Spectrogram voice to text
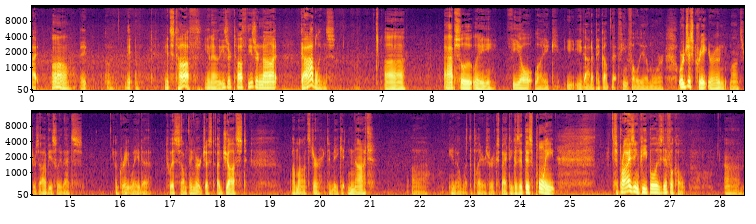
I oh it, it it's tough. You know, these are tough. These are not goblins. Uh, absolutely feel like you, got to pick up that fiend folio more, or just create your own monsters. Obviously, that's a great way to twist something, or just adjust a monster to make it not, uh, you know, what the players are expecting. Because at this point surprising people is difficult. Um,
